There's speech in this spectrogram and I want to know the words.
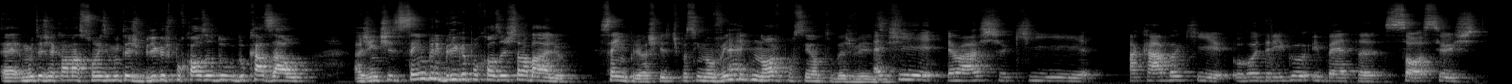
é, muitas reclamações e muitas brigas por causa do, do casal. A gente sempre briga por causa de trabalho. Sempre. Eu acho que, tipo assim, 99% das vezes. É que eu acho que acaba que o Rodrigo e Beta, sócios,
